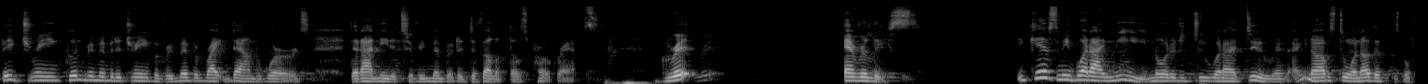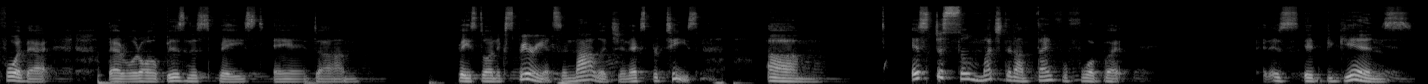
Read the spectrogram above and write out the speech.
big dream, couldn't remember the dream, but remember writing down the words that I needed to remember to develop those programs. Grit and release. He gives me what I need in order to do what I do. And you know, I was doing other things before that that were all business based and um, based on experience and knowledge and expertise. Um, it's just so much that I'm thankful for, but it is it begins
